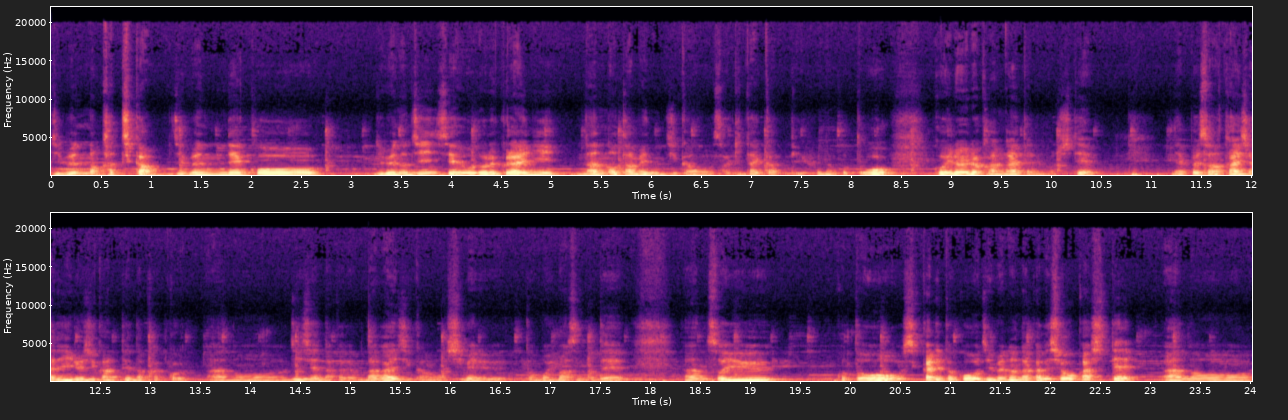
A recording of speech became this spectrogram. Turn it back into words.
自分の価値観自分でこう自分の人生をどれくらいに何のために時間を割きたいかっていうふうなことをこういろいろ考えたりもしてやっぱりその会社でいる時間っていうのは過去あの人生の中でも長い時間を占めると思いますのであのそういうことをしっかりとこう自分の中で消化してあの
